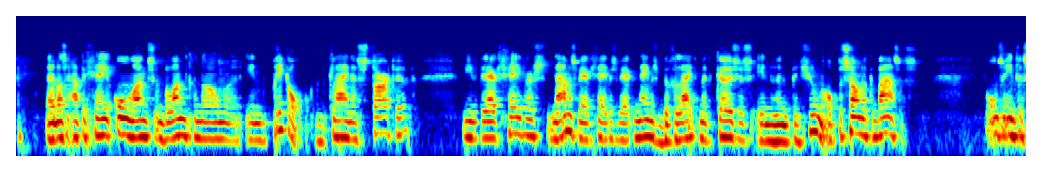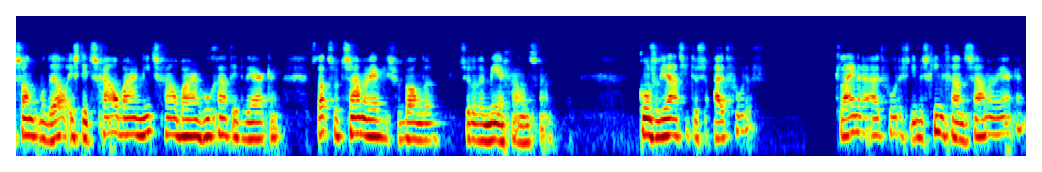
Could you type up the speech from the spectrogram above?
We hebben als APG onlangs een belang genomen in Prikkel, een kleine start-up die werkgevers, namens werkgevers, werknemers begeleidt met keuzes in hun pensioen op persoonlijke basis. Voor ons een interessant model. Is dit schaalbaar, niet schaalbaar? Hoe gaat dit werken? Dus dat soort samenwerkingsverbanden zullen we meer gaan ontstaan. Consolidatie tussen uitvoerders. Kleinere uitvoerders die misschien gaan samenwerken.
